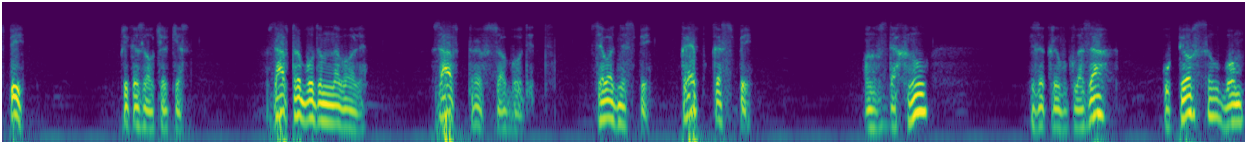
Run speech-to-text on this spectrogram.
«Спи!» — приказал Черкес. «Завтра будем на воле. Завтра все будет. Сегодня спи. Крепко спи!» Он вздохнул и, закрыв глаза, уперся лбом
